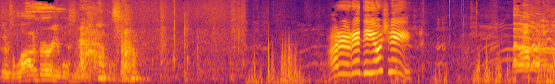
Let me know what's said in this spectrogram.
there's a lot of variables there. So, Are you ready, Yoshi?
